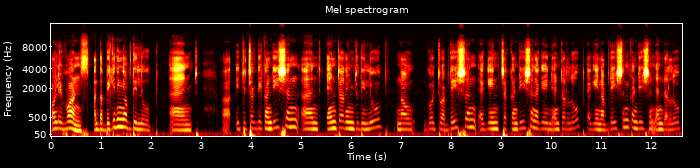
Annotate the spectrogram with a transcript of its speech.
only once at the beginning of the loop and uh, it will check the condition and enter into the loop. Now go to updation again check condition again enter loop again updation condition enter loop.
